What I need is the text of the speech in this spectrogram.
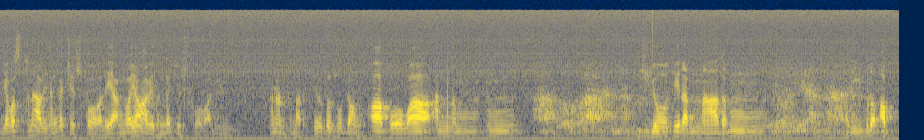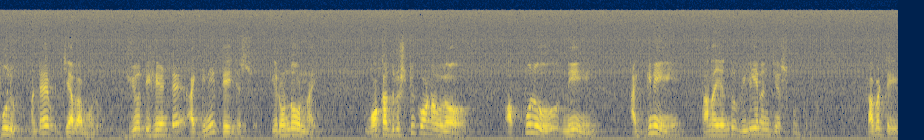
వ్యవస్థను ఆ విధంగా చేసుకోవాలి అన్వయం ఆ విధంగా చేసుకోవాలి అని అంటున్నారు. ఏమిటో చూద్దాం. ఆపోవా అన్నం. జ్యోతిరన్నాదం. అది ఇప్పుడు అప్పులు అంటే జలములు. జ్యోతి అంటే అగ్ని తేజస్సు. ఈ రెండు ఉన్నాయి. ఒక దృష్టికోణంలో అప్పులుని అగ్ని తన ఎందు విలీనం చేసుకుంటుంది. కాబట్టి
